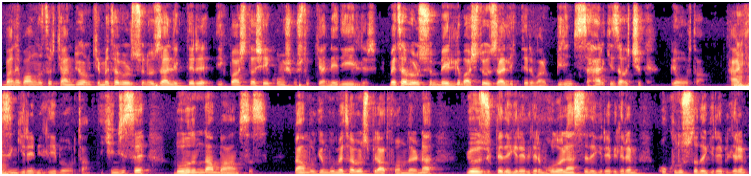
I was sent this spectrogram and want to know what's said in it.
ben hep anlatırken diyorum ki Metaverse'ün özellikleri ilk başta şey konuşmuştuk ya ne değildir. Metaverse'ün belli başta özellikleri var. Birincisi herkese açık bir ortam. Herkesin girebildiği bir ortam. İkincisi donanımdan bağımsız. Ben bugün bu Metaverse platformlarına gözlükle de girebilirim, HoloLens'le de girebilirim, Oculus'la da girebilirim,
